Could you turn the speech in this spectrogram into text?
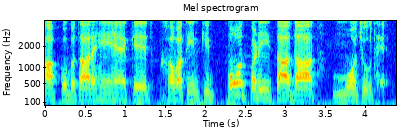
आपको बता रहे हैं कि खातन की बहुत बड़ी तादाद मौजूद है।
